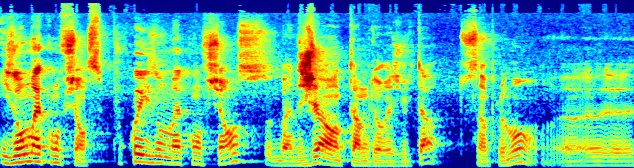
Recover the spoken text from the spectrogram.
ils ont ma confiance. Pourquoi ils ont ma confiance? Ben Déjà en termes de résultats, tout simplement. Euh,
